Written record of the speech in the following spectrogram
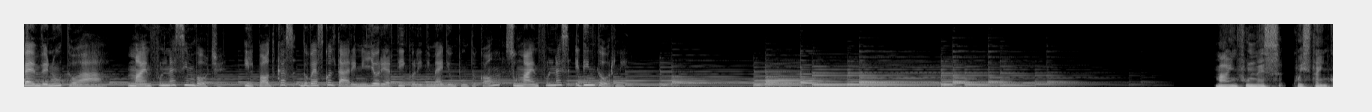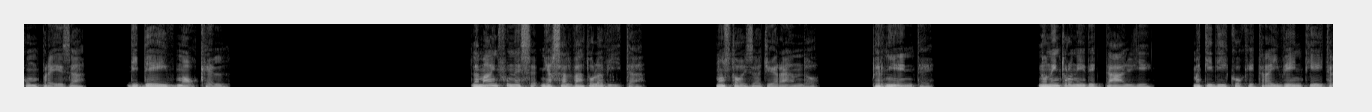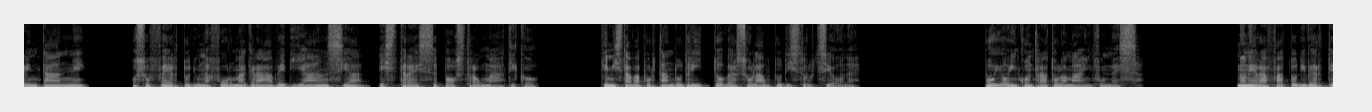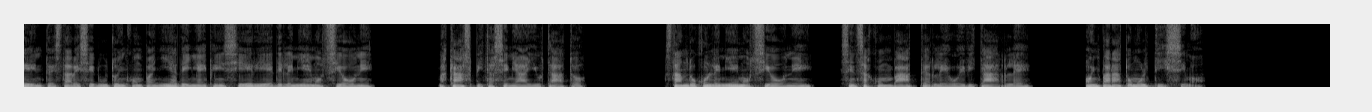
Benvenuto a Mindfulness in Voce, il podcast dove ascoltare i migliori articoli di medium.com su mindfulness e dintorni. Mindfulness questa incompresa di Dave Mockel. La mindfulness mi ha salvato la vita. Non sto esagerando. Per niente. Non entro nei dettagli, ma ti dico che tra i 20 e i 30 anni ho sofferto di una forma grave di ansia e stress post-traumatico che mi stava portando dritto verso l'autodistruzione. Poi ho incontrato la mindfulness. Non era affatto divertente stare seduto in compagnia dei miei pensieri e delle mie emozioni, ma caspita se mi ha aiutato. Stando con le mie emozioni, senza combatterle o evitarle, ho imparato moltissimo.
